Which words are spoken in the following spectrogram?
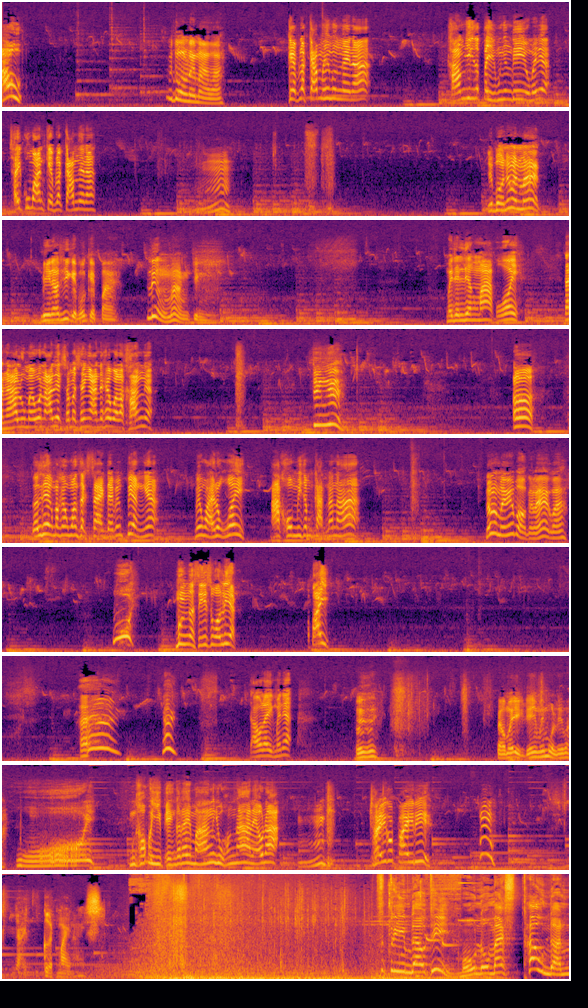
เอาไม่โดนอะไรมาวะ เก็บระกรรมให้มึงไงนะ ถามยิงสติมึงยังดีอยู่ไหมเนี่ย ใช้กุมารเก็บระกรรมเนี่ยนะ อืมอย่าบ่นให้มันมาก มีหน้าที่เก็บก็เก็บไป เรื่องมากจริง ไม่ได้เรื่องมากโว้ย แต่น้ารู้ไหมว่าน้าเรียกฉันมาใช้งานได้แค่วันละครั้งเนี่ย จริงดิ เออ แล้วเรียกมากลางวันแสกๆแดดเปรี้ยงๆอย่างเงี้ยไม่ไหวหรอกเว้ย อาคมมีจำกัดนะนะแล้วทำไมไม่บอกแต่แรกวะอุ้ยมึงอะสีสัวเรียกเอาไปเฮ้ยเฮ้ยจะเอาอะไรอีกไหมเนี่ย เฮ้ยเฮ้ยแปลมาอีกเนี่ยยังไม่หมดเลยวะโอ้ย มึงเข้าไปหยิบเองก็ได้มั้ง อยู่ข้างหน้าแล้วนะ อืมใช้ก็ไปดิ ใหญ่เกิดใหม่นะสตรีมแล้วที่โมโนแม x เท่านั้น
